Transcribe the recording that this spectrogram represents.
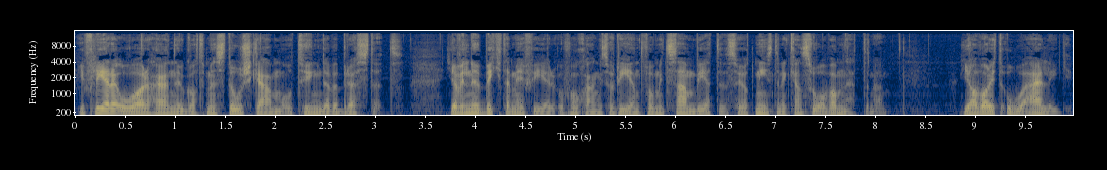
I flera år har jag nu gått med en stor skam och tyngd över bröstet. Jag vill nu bikta mig för er och få en chans att rentvå mitt samvete så jag åtminstone kan sova om nätterna. Jag har varit oärlig.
